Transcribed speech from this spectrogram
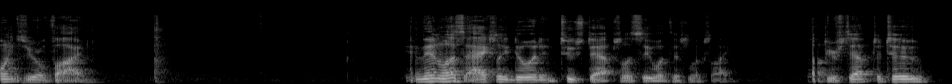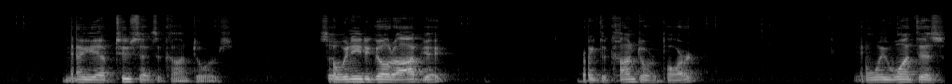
0.05. And then let's actually do it in two steps. Let's see what this looks like. Up your step to two. Now you have two sets of contours. So we need to go to object, break the contour apart. And we want this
